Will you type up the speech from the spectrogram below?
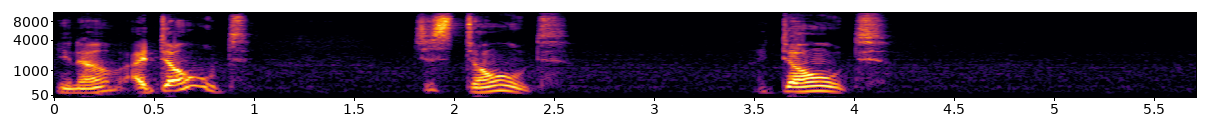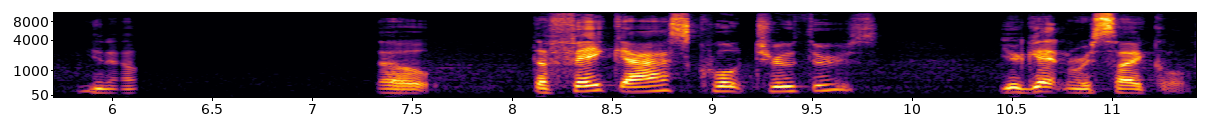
You know, I don't. Just don't. I don't. You know. So the fake ass quote truthers, you're getting recycled.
